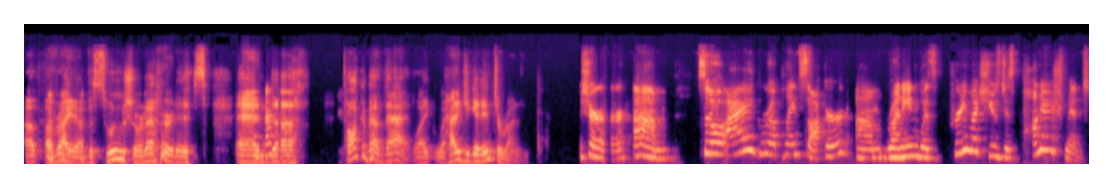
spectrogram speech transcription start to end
Of, of, right, of the swoosh or whatever it is. And uh talk about that. Like how did you get into running? Sure. Um, so I grew up playing soccer. Um, running was pretty much used as punishment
